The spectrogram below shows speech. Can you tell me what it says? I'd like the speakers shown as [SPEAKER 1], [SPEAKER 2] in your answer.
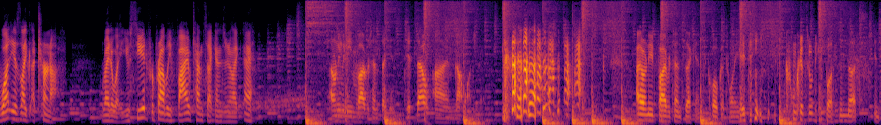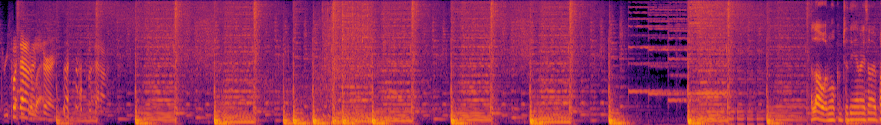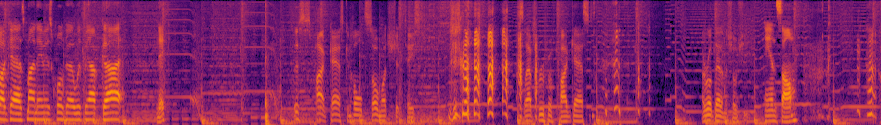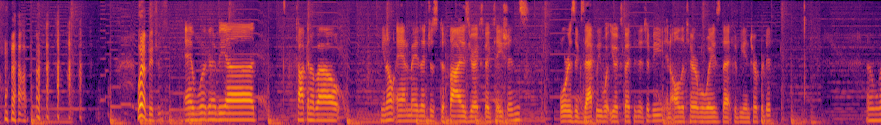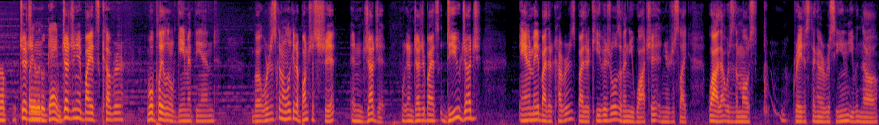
[SPEAKER 1] what is like a turnoff right away? You see it for probably five, ten seconds, and you're like, eh.
[SPEAKER 2] I don't even need five or ten seconds. Tits out, I'm not watching it.
[SPEAKER 3] I don't need five or ten seconds. Cloaca 2018.
[SPEAKER 1] Busting
[SPEAKER 3] Busting nuts in three
[SPEAKER 1] Put that
[SPEAKER 3] seconds
[SPEAKER 1] on
[SPEAKER 3] or
[SPEAKER 1] a shirt. Put that on a
[SPEAKER 2] Hello and welcome to the Anime Summit Podcast. My name is Quokka. With me, I've got Nick.
[SPEAKER 4] This podcast can hold so much shit taste. Slaps roof of podcast. I wrote that on the show sheet.
[SPEAKER 2] and Psalm.
[SPEAKER 1] What up? what up, bitches?
[SPEAKER 2] And we're gonna be uh talking about you know anime that just defies your expectations or is exactly what you expected it to be in all the terrible ways that could be interpreted. And we're gonna play
[SPEAKER 1] Judging
[SPEAKER 2] a little game.
[SPEAKER 1] Judging it by its cover, we'll play a little game at the end. But we're just gonna look at a bunch of shit and judge it. We're gonna judge it by its. Do you judge anime by their covers, by their key visuals, and then you watch it and you're just like, "Wow, that was the most greatest thing I've ever seen," even though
